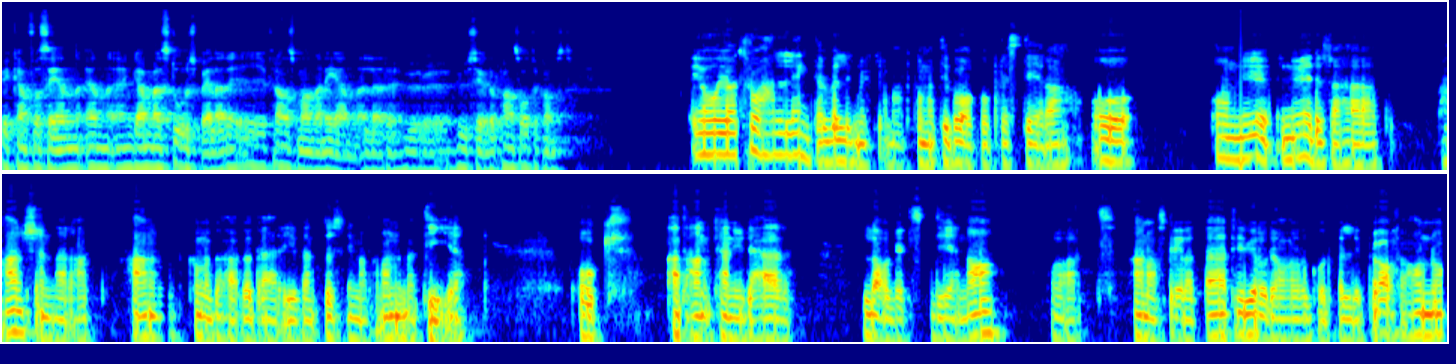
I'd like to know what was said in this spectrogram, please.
vi kan få se en, en, en gammal storspelare i fransmannen igen? Eller hur, hur ser du på hans återkomst? Ja, jag tror han längtar väldigt mycket om att komma tillbaka och prestera. Och, och nu, nu är det så här att han känner att han kommer behöva bära Juventus i och med att han har nummer 10. Och att han kan ju det här lagets DNA och att han har spelat där tidigare och det har gått väldigt bra för honom.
